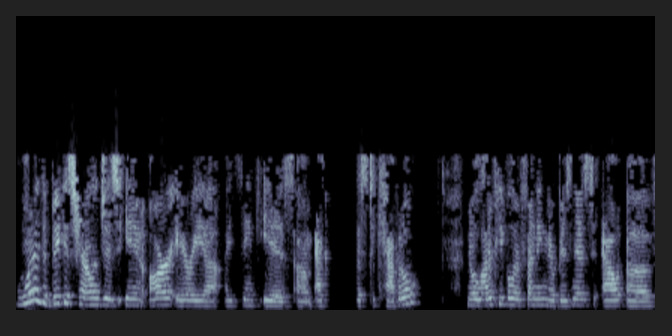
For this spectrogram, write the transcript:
One of the biggest challenges in our area, I think, is um, access to capital. You know, a lot of people are funding their business out of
